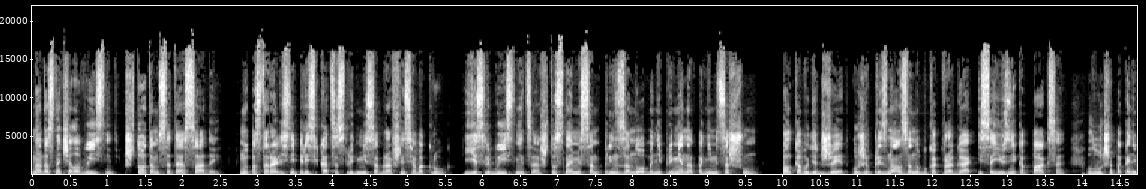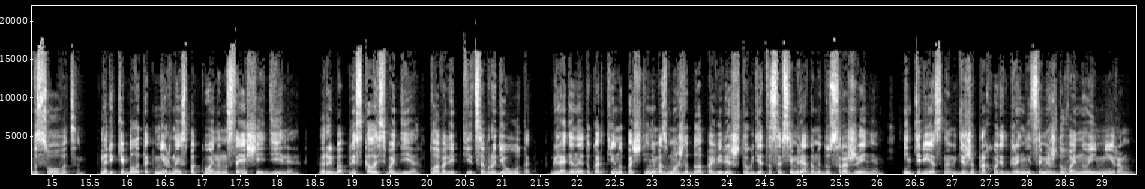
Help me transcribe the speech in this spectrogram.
Надо сначала выяснить, что там с этой осадой. Мы постарались не пересекаться с людьми, собравшимися вокруг. Если выяснится, что с нами сам принц Заноба, непременно поднимется шум. Полководец Джейд уже признал Занобу как врага и союзника Пакса. Лучше пока не высовываться. На реке было так мирно и спокойно, настоящая идиллия. Рыба плескалась в воде, плавали птицы вроде уток. Глядя на эту картину, почти невозможно было поверить, что где-то совсем рядом идут сражения. Интересно, где же проходит граница между войной и миром?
